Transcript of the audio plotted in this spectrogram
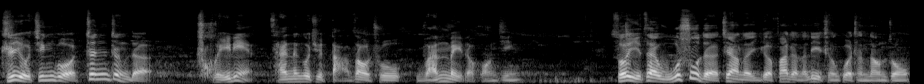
只有经过真正的锤炼，才能够去打造出完美的黄金。所以在无数的这样的一个发展的历程过程当中，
